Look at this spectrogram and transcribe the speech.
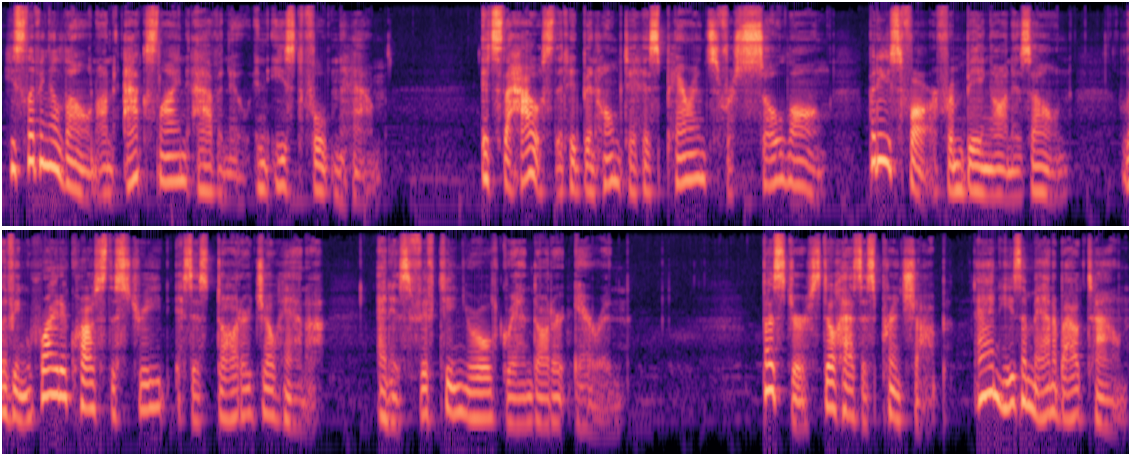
He's living alone on Axline Avenue in East Fultonham. It's the house that had been home to his parents for so long, but he's far from being on his own. Living right across the street is his daughter Johanna and his 15 year old granddaughter, Erin. Buster still has his print shop, and he's a man about town.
